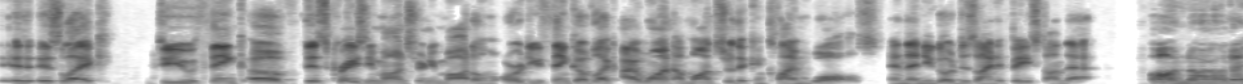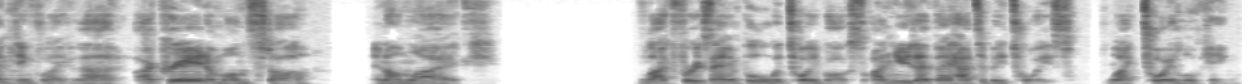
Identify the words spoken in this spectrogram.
is, is like, do you think of this crazy monster and you model them, or do you think of like I want a monster that can climb walls, and then you go design it based on that? Oh no, I don't think like that. I create a monster, and I'm like, like for example with Toy Box, I knew that they had to be toys, like toy looking.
